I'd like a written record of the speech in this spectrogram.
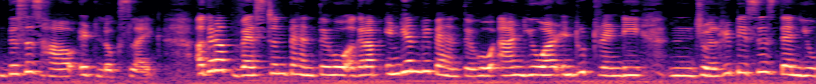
this is how it looks like अगर आप वेस्टर्न पहनते हो अगर आप इंडियन भी पहनते हो and you are into trendy jewellery pieces then you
